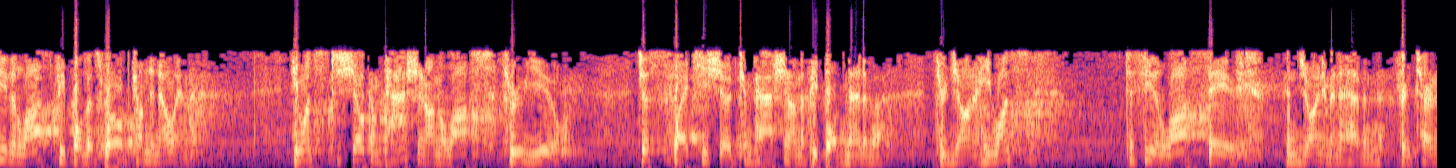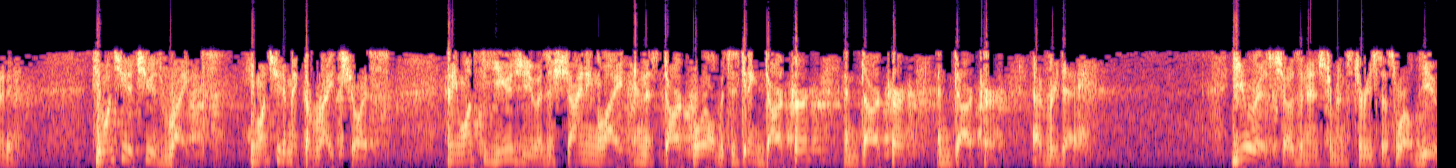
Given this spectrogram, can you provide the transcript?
see the lost people of this world come to know Him. He wants to show compassion on the lost through you, just like He showed compassion on the people of Nineveh through Jonah. He wants to see the lost saved and join Him in heaven for eternity. He wants you to choose right. He wants you to make the right choice. And He wants to use you as a shining light in this dark world, which is getting darker and darker and darker every day. You are His chosen instruments to reach this world. You.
